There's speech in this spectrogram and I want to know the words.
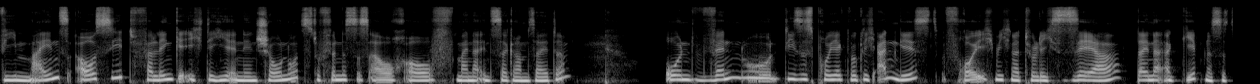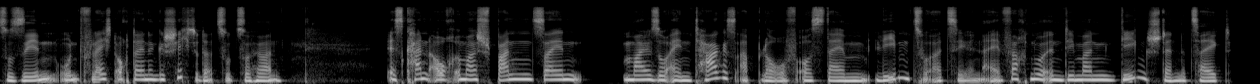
Wie meins aussieht, verlinke ich dir hier in den Show Notes. Du findest es auch auf meiner Instagram-Seite. Und wenn du dieses Projekt wirklich angehst, freue ich mich natürlich sehr, deine Ergebnisse zu sehen und vielleicht auch deine Geschichte dazu zu hören. Es kann auch immer spannend sein, mal so einen Tagesablauf aus deinem Leben zu erzählen, einfach nur indem man Gegenstände zeigt.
